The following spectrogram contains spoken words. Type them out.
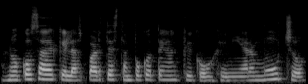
No cosa de que las partes tampoco tengan que congeniar mucho.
